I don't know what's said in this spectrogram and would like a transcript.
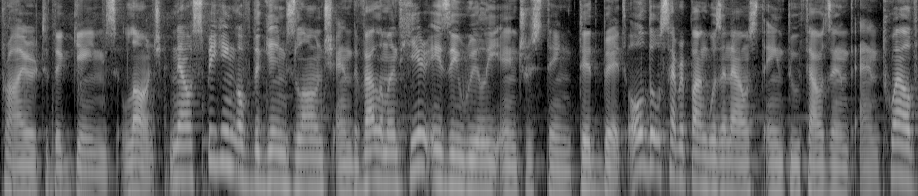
prior to the game's launch. Now speaking of the game's launch and development, here is a really interesting tidbit. Although Cyberpunk was announced in 2012,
